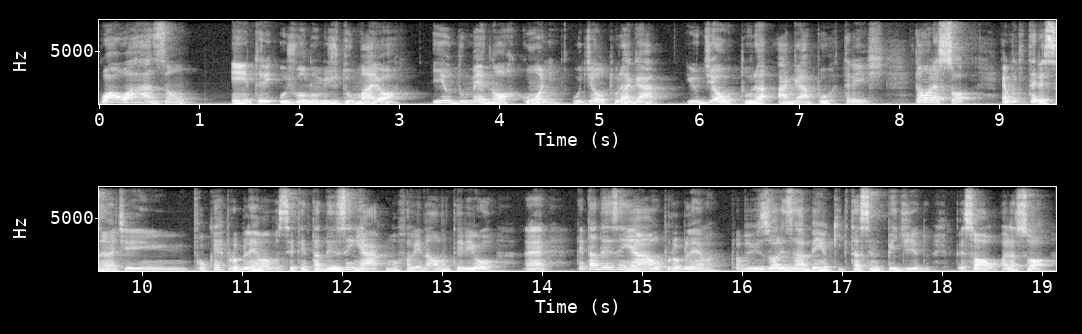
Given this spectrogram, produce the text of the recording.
Qual a razão entre os volumes do maior e o do menor cone, o de altura H e o de altura H por 3. Então, olha só, é muito interessante em qualquer problema você tentar desenhar, como eu falei na aula anterior, né? Tentar desenhar o problema para visualizar bem o que está sendo pedido. Pessoal, olha só,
